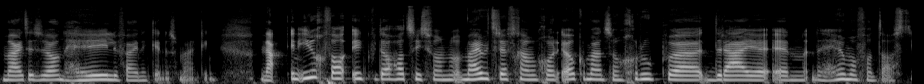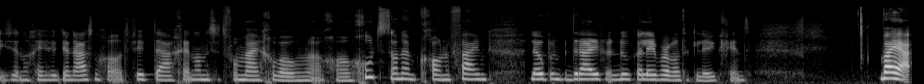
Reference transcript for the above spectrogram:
Maar het is wel een hele fijne kennismaking. Nou, in ieder geval, ik had zoiets van: wat mij betreft gaan we gewoon elke maand zo'n groep uh, draaien. En helemaal fantastisch. En dan geef ik daarnaast nog wel wat VIP-dagen. En dan is het voor mij gewoon, uh, gewoon goed. Dan heb ik gewoon een fijn lopend bedrijf. En doe ik alleen maar wat ik leuk vind. Maar ja,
